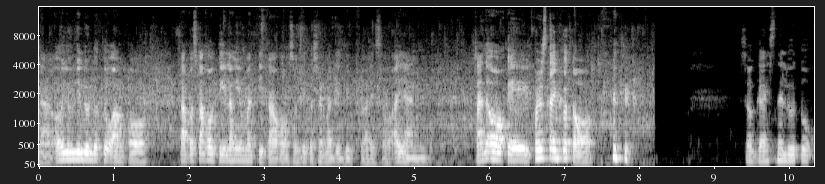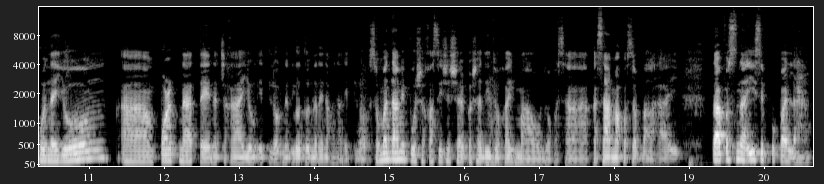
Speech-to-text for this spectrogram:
na o yung nilulutuan ko. Tapos kakunti lang yung mantika ko so hindi ko siya madi-deep fry. So, ayan. Sana okay. First time ko to. so, guys, naluto ko na yung um, pork natin at saka yung itlog. Nagluto na rin ako ng itlog. So, madami po siya kasi share ko siya dito kay Mau do sa kasama ko sa bahay. Tapos naisip ko pala,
